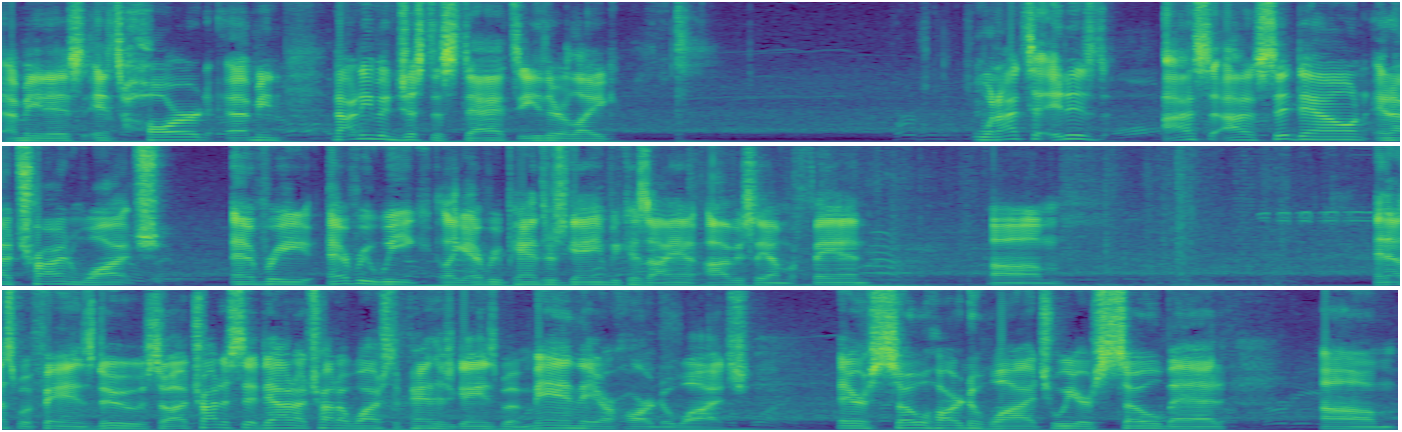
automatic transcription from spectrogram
I mean, it's it's hard. I mean, not even just the stats either. Like when I say it is, I I sit down and I try and watch every every week, like every Panthers game because I obviously I'm a fan. Um, and that's what fans do. So I try to sit down, I try to watch the Panthers games, but man, they are hard to watch. They are so hard to watch. We are so bad. Um,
